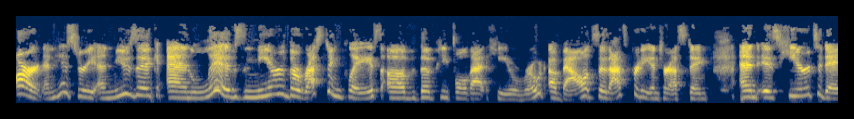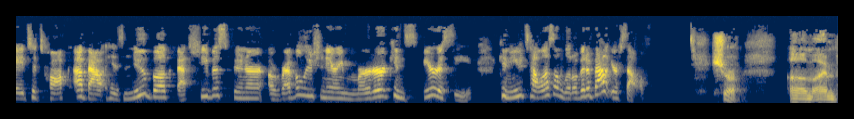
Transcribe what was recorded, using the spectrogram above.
art and history and music and lives near the resting place of the people that he wrote about. So that's pretty interesting. And is here today to talk about his new book, Bathsheba Spooner, A Revolutionary Murder Conspiracy. Can you tell us a little bit about yourself? Sure. Um, I'm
